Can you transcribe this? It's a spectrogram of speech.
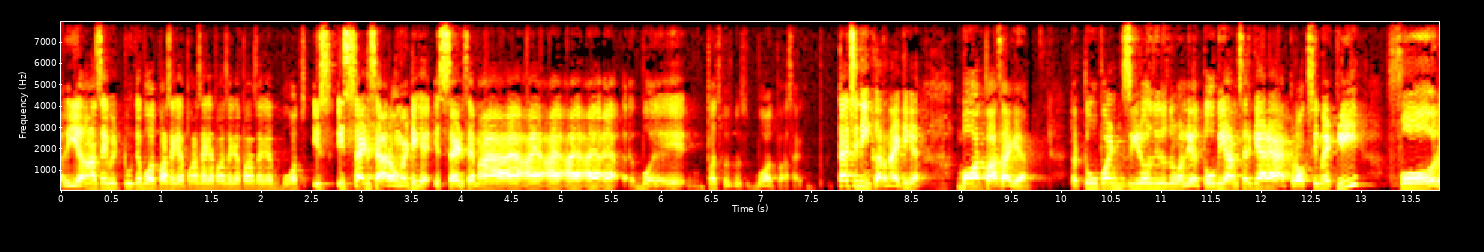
और यहाँ से भी टू के बहुत पास आ गया, पास आ गया, पास आ गया, पास आ गया, बहुत इस इस साइड से आ रहा हूँ मैं, ठीक है? इस साइड से मैं आया आया आया आया आया बस बस बस, बहुत पास आ गया। टच नहीं करना है, ठीक है? बहुत पास आ गया। तो two point zero zero zero लिया। तो भी आंसर क्या रहा है? अप्रोक्सीमेटली फोर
